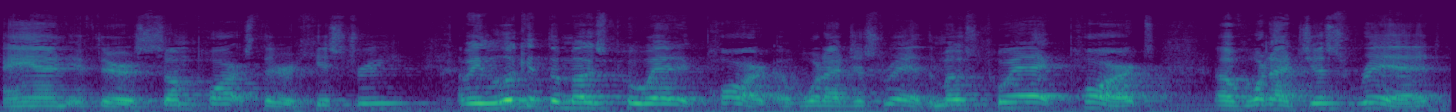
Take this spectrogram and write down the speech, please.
and if there are some parts that are history, I mean, look at the most poetic part of what I just read. The most poetic part of what I just read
